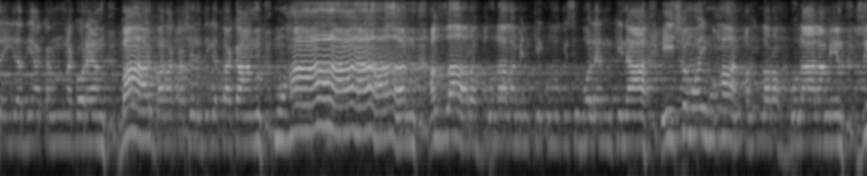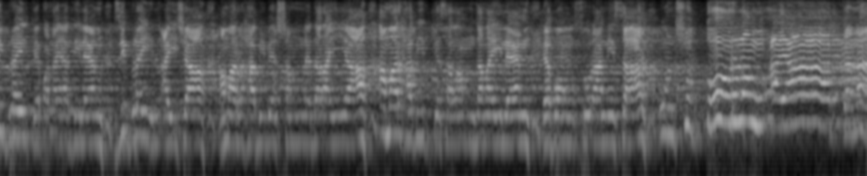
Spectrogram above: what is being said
চাইরা দিয়া কান্না করেন, বারবার আকাশের দিকে তাকান, মহান আল্লাহ রাব্বুল আলামিনকে কোনো কিছু বলেন কিনা? এই সময় মহান আল্লাহ রাব্বুল আলামিন জিব্রাইলকে পাঠাইয়া দিলেন। জিব্রাইল আইসা আমার হাবিবের সামনে দাঁড়াইয়া আমার হাবিবকে সালাম জানাইলেন এবং সূরা নিসার 69 নং আয়াত কানা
